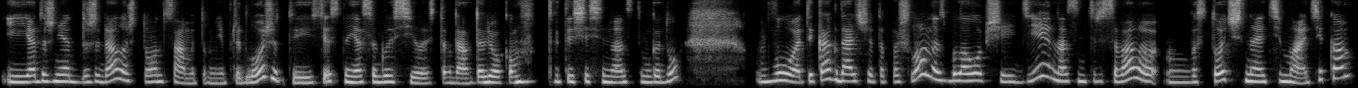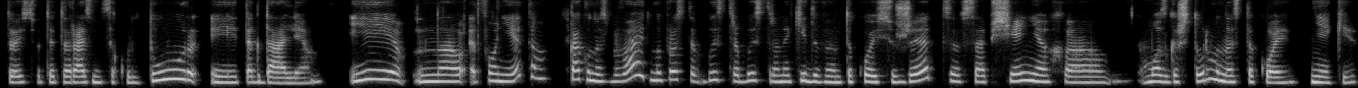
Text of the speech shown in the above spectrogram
И я даже не ожидала, что он сам это мне предложит. И, естественно, я согласилась тогда, в далеком 2017 году. Вот. И как дальше это пошло? У нас была общая идея, нас интересовала восточная тематика, то есть вот эта разница культур и так далее. И на фоне этом, как у нас бывает, мы просто быстро-быстро накидываем такой сюжет в сообщениях э, мозга штурмана с такой некий,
